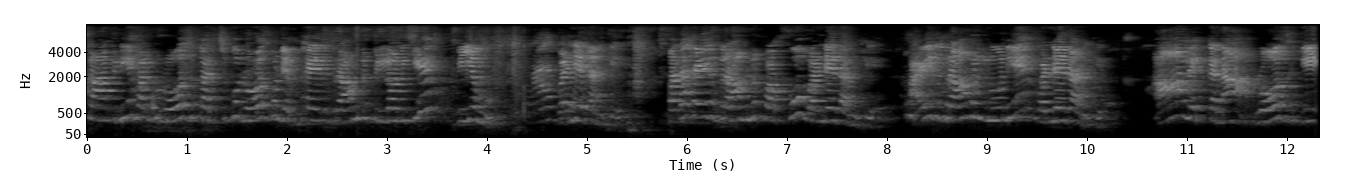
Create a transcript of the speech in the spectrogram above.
స్టాక్ని వాళ్ళకు రోజు ఖర్చుకు రోజుకు డెబ్బై ఐదు గ్రాములు పిల్లోనికి బియ్యము వండేదానికి. పదహైదు గ్రాములు పప్పు వండేదానికి. ఐదు గ్రాములు నూనె వండేదానికి. ఆ లెక్కన రోజుకి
